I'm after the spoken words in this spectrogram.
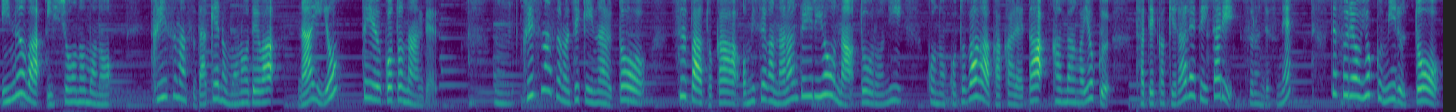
犬は一生のものクリスマスだけのものではないよっていうことなんです、うん、クリスマスの時期になるとスーパーとかお店が並んでいるような道路にこの言葉が書かれた看板がよく立てかけられていたりするんですね。でそれをよく見ると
